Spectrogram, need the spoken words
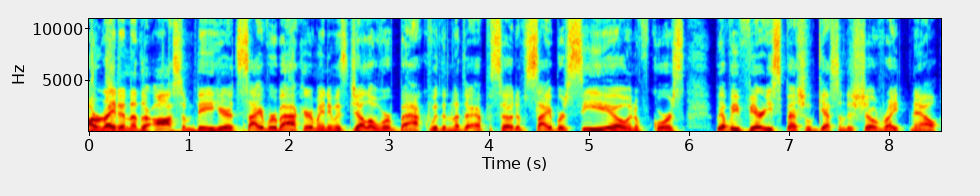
All right, another awesome day here at Cyberbacker. My name is Jello. We're back with another episode of Cyber CEO. And of course, we have a very special guest on the show right now.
